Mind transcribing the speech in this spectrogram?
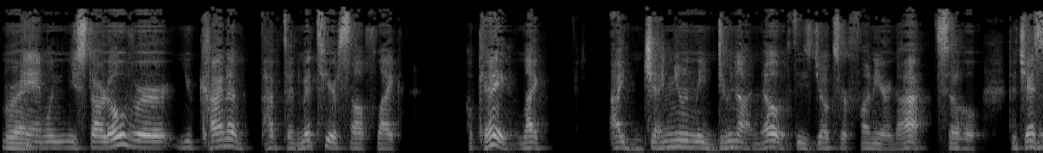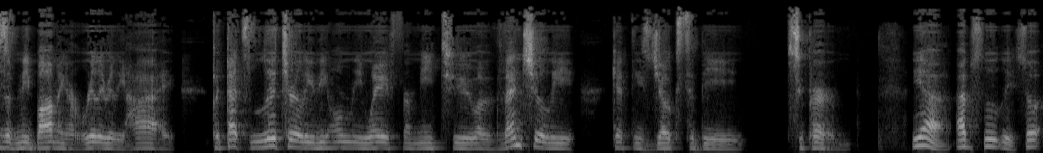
Right. And when you start over, you kind of have to admit to yourself, like, okay, like I genuinely do not know if these jokes are funny or not. So the chances of me bombing are really, really high. but that's literally the only way for me to eventually get these jokes to be superb. Yeah, absolutely. So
